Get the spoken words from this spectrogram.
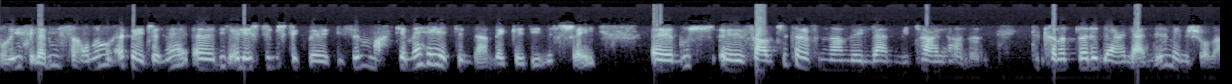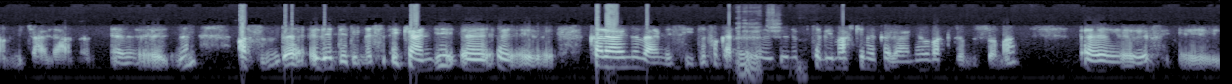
Dolayısıyla biz onu epeyce ne e, bir eleştirmiştik ve bizim mahkeme heyetinden beklediğimiz şey e, bu e, savcı tarafından verilen mütalanın kanıtları değerlendirmemiş olan mütalanın e, aslında reddedilmesi ve kendi e, e, kararını vermesiydi. Fakat evet. dönüp tabii mahkeme kararına baktığımız zaman e, e,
